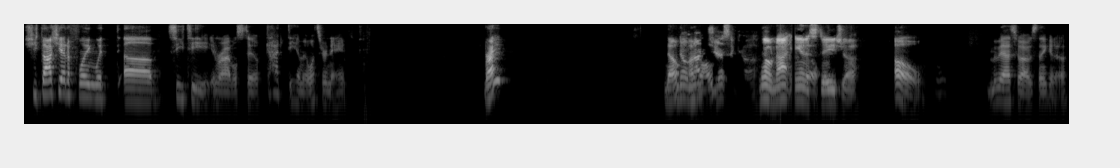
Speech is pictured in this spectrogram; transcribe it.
She thought she had a fling with uh, CT in Rivals too. God damn it! What's her name? Right? No, No, I'm not wrong? Jessica. No, not Anastasia. Oh, maybe that's what I was thinking of.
